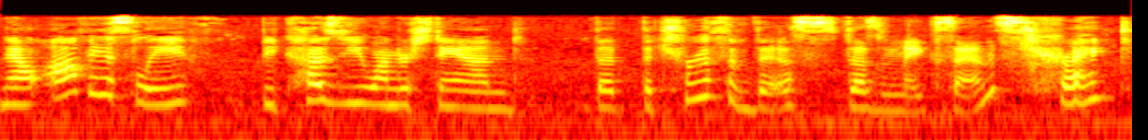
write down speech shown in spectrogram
Now, obviously, because you understand that the truth of this doesn't make sense, right?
